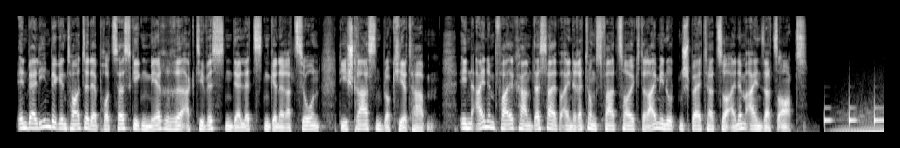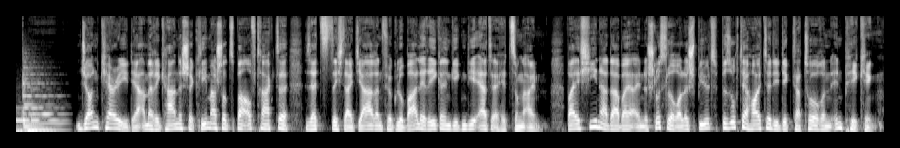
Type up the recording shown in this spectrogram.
In Berlin beginnt heute der Prozess gegen mehrere Aktivisten der letzten Generation, die Straßen blockiert haben. In einem Fall kam deshalb ein Rettungsfahrzeug drei Minuten später zu einem Einsatzort. John Kerry, der amerikanische Klimaschutzbeauftragte, setzt sich seit Jahren für globale Regeln gegen die Erderhitzung ein. Weil China dabei eine Schlüsselrolle spielt, besucht er heute die Diktatoren in Peking.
